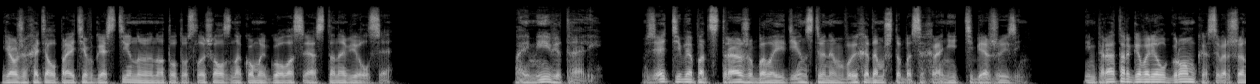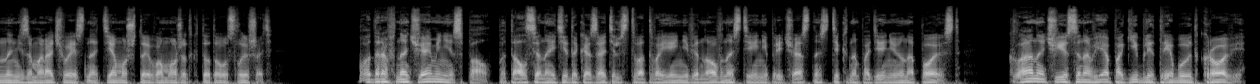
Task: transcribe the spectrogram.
Я уже хотел пройти в гостиную, но тут услышал знакомый голос и остановился. «Пойми, Виталий, взять тебя под стражу было единственным выходом, чтобы сохранить тебе жизнь». Император говорил громко, совершенно не заморачиваясь на тему, что его может кто-то услышать. Подоров ночами не спал, пытался найти доказательства твоей невиновности и непричастности к нападению на поезд. Кланы, чьи сыновья погибли, требуют крови.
